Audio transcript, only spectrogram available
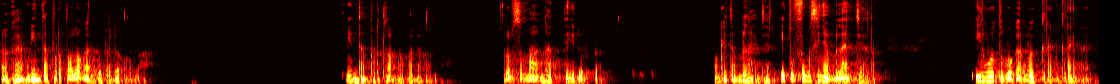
Maka minta pertolongan kepada Allah. Minta pertolongan kepada Allah. Lalu semangat hidup. Kita belajar. Itu fungsinya belajar. Ilmu itu bukan buat keren-kerenan.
